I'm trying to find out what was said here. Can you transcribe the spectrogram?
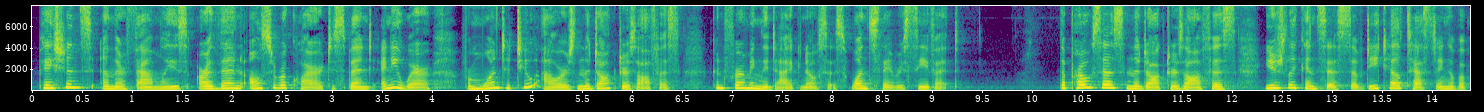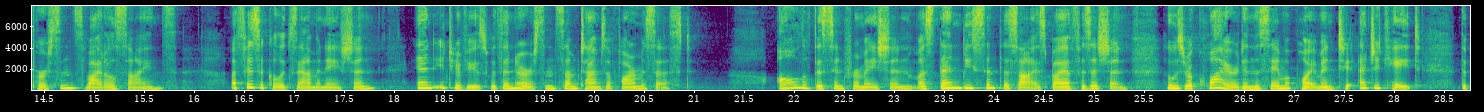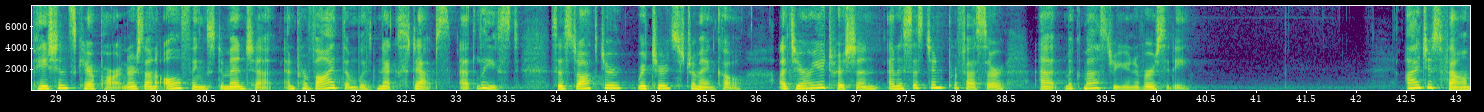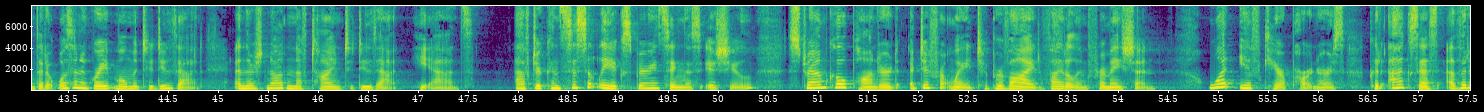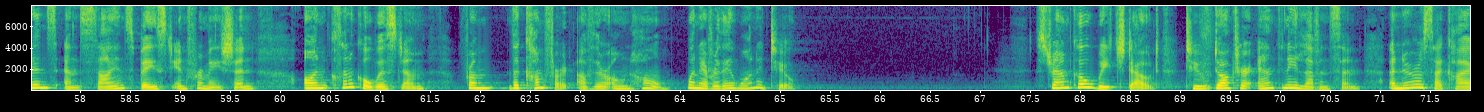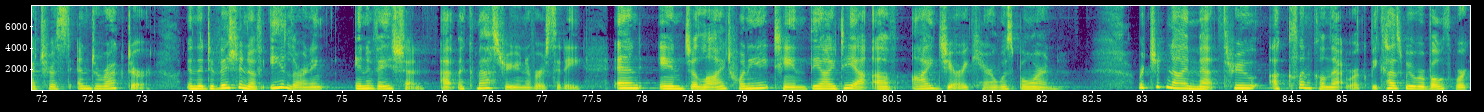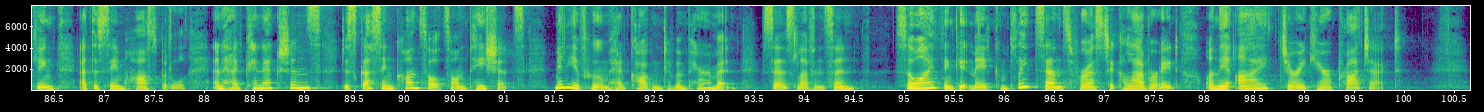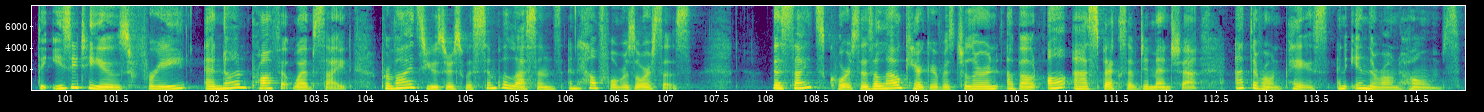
patients and their families are then also required to spend anywhere from 1 to 2 hours in the doctor's office confirming the diagnosis once they receive it. The process in the doctor's office usually consists of detailed testing of a person's vital signs, a physical examination, and interviews with a nurse and sometimes a pharmacist. All of this information must then be synthesized by a physician who is required in the same appointment to educate the patient's care partners on all things dementia and provide them with next steps, at least, says Dr. Richard Stramenko, a geriatrician and assistant professor at McMaster University. I just found that it wasn't a great moment to do that, and there's not enough time to do that, he adds. After consistently experiencing this issue, Sztramko pondered a different way to provide vital information. What if care partners could access evidence and science based information on clinical wisdom from the comfort of their own home whenever they wanted to? Sztramko reached out to Dr. Anthony Levinson, a neuropsychiatrist and director in the Division of E Learning Innovation at McMaster University, and in July 2018, the idea of iGeriCare was born. Richard and I met through a clinical network because we were both working at the same hospital and had connections discussing consults on patients, many of whom had cognitive impairment, says Levinson so I think it made complete sense for us to collaborate on the iGeriCare project. The easy to use, free, and nonprofit website provides users with simple lessons and helpful resources. The site's courses allow caregivers to learn about all aspects of dementia at their own pace and in their own homes.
